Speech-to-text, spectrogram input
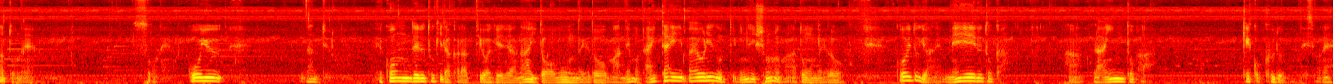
うん、あとねそうね。こういう何て言うの？へこんでる時だからっていうわけじゃないとは思うんだけどまあでも大体バイオリズムってみんな一緒なのかなと思うんだけどこういう時はねメールとかあ LINE とか結構来るんですよね。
